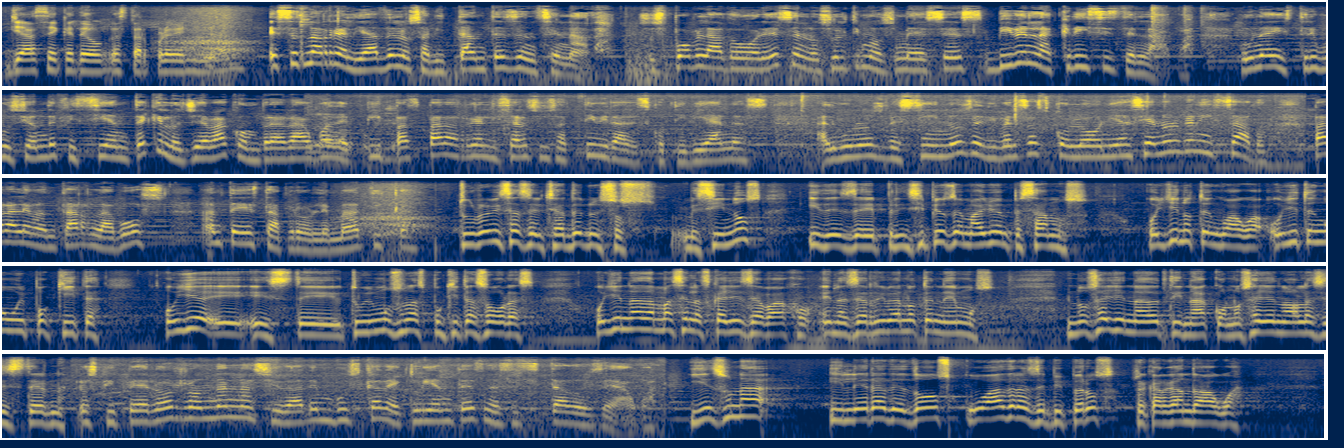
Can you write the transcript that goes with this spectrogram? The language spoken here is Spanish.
ya sé que tengo que estar prevenida. Esa es la realidad de los habitantes de Ensenada. Sus pobladores en los últimos meses viven la crisis del agua, una distribución deficiente que los lleva a comprar agua de pipas para realizar sus actividades cotidianas. Algunos vecinos de diversas colonias se han organizado para levantar la voz ante esta problemática. Tú revisas el chat de nuestros vecinos y desde principios de mayo empezamos. Oye, no tengo agua, oye, tengo muy poquita oye, eh, este, tuvimos unas poquitas horas, oye, nada más en las calles de abajo, en las de arriba no tenemos, no se ha llenado el tinaco, no se ha llenado la cisterna. Los piperos rondan la ciudad en busca de clientes necesitados de agua. Y es una hilera de dos cuadras de piperos recargando agua.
